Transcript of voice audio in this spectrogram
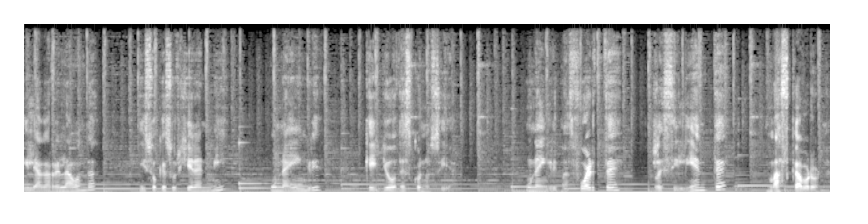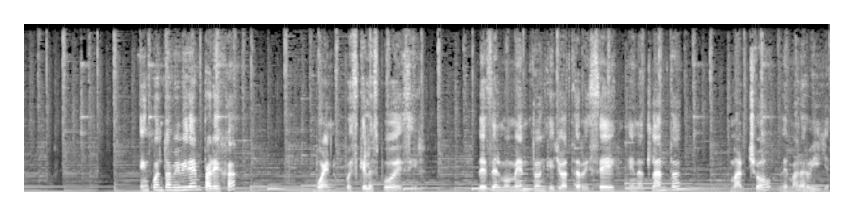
y le agarré la onda, hizo que surgiera en mí una Ingrid que yo desconocía. Una Ingrid más fuerte, resiliente, más cabrona. En cuanto a mi vida en pareja, bueno, pues ¿qué les puedo decir? Desde el momento en que yo aterricé en Atlanta, marchó de maravilla.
